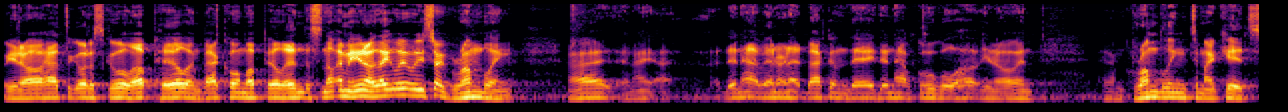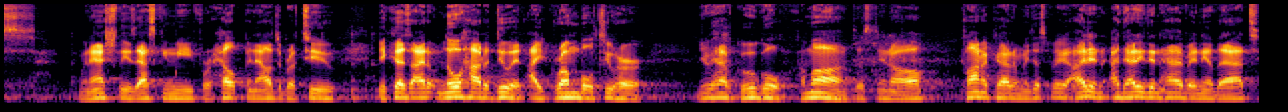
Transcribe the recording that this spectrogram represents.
you know, I had to go to school uphill and back home uphill in the snow. I mean, you know, like we start grumbling, right? And I, Didn't have internet back in the day, didn't have Google, you know, and, and I'm grumbling to my kids. When Ashley is asking me for help in Algebra 2, because I don't know how to do it, I grumble to her. You have Google. Come on, just, you know. Khan Academy. Just I didn't. Daddy didn't have any of that,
